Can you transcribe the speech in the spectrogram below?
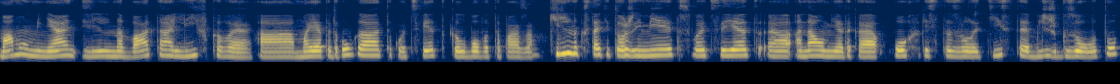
Мама у меня зеленовато-оливковая, а моя подруга такой цвет голубого топаза. Килина, кстати, тоже имеет свой цвет. Э, она у меня такая охристо-золотистая, ближе к золоту,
